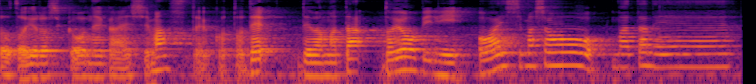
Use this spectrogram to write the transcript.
どうぞよろしくお願いします。ということでではまた土曜日にお会いしましょう。またね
